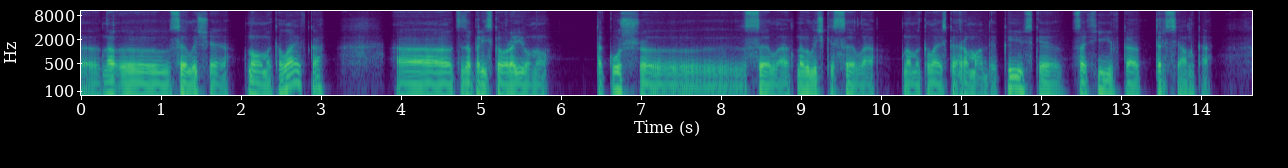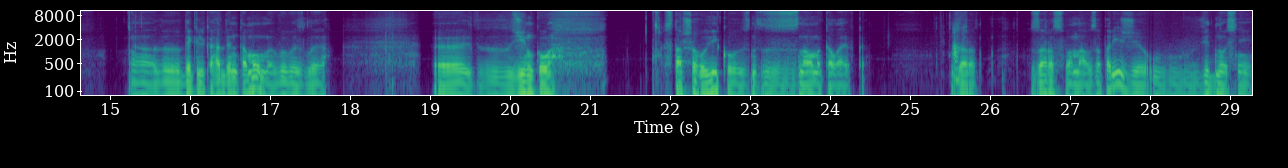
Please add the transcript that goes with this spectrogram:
е, е, селище Новомиколаївка, е, Запорізького району. Також е, села, невеличкі села Новомиколаївської громади Київське, Софіївка, Терсянка. Е, Декілька годин тому ми вивезли е, жінку старшого віку з, з Новомиколаївки. Зараз, зараз вона в Запоріжжі у відносній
